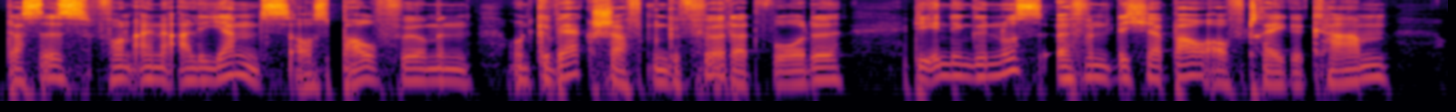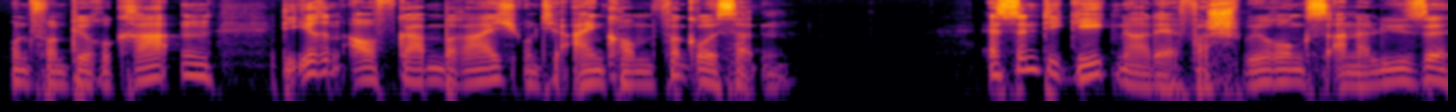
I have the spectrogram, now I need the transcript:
dass es von einer Allianz aus Baufirmen und Gewerkschaften gefördert wurde, die in den Genuss öffentlicher Bauaufträge kamen und von Bürokraten, die ihren Aufgabenbereich und ihr Einkommen vergrößerten. Es sind die Gegner der Verschwörungsanalyse,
